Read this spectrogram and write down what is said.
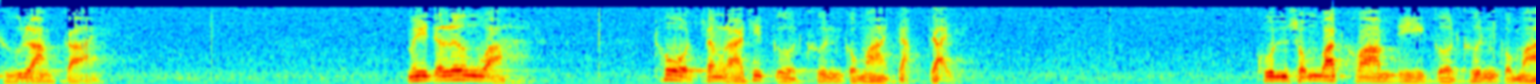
ถือร่างกาย มีแต่เรื่องว่า โทษทั้งหลายที่เกิดขึ้นก็มาจากใจ คุณสมบัติความดีเกิดขึ้นก็มา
